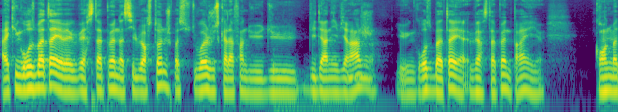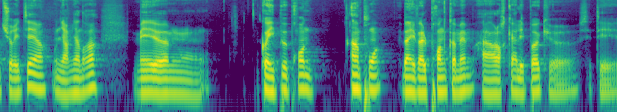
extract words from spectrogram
Avec une grosse bataille avec Verstappen à Silverstone, je sais pas si tu vois, jusqu'à la fin du, du- du dernier virage. Il y a eu une grosse bataille. Verstappen, pareil, grande maturité, hein, on y reviendra. Mais euh, quand il peut prendre un point, ben, il va le prendre quand même. Alors qu'à l'époque, euh, c'était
